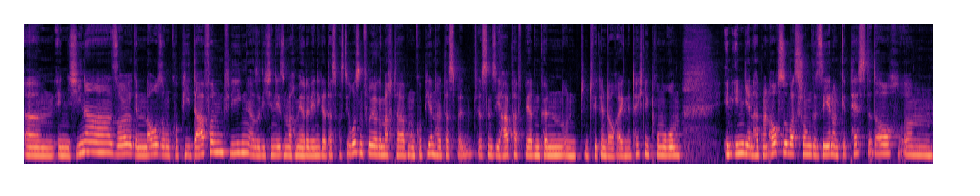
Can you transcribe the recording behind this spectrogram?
Ähm, in China soll genauso eine Kopie davon fliegen. Also die Chinesen machen mehr oder weniger das, was die Russen früher gemacht haben und kopieren halt das, wissen sie habhaft werden können und entwickeln da auch eigene Technik drumherum. In Indien hat man auch sowas schon gesehen und getestet auch. Ähm,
